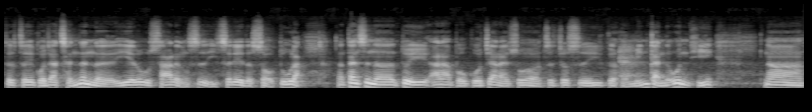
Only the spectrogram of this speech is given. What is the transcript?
这这些国家承认了耶路撒冷是以色列的首都了。那但是呢，对于阿拉伯国家来说，这就是一个很敏感的问题。那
